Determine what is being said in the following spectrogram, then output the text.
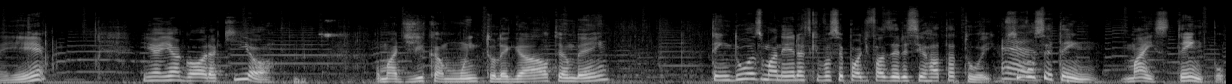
Aí. E aí agora aqui, ó, uma dica muito legal também. Tem duas maneiras que você pode fazer esse ratatouille. Se É. você tem mais tempo,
